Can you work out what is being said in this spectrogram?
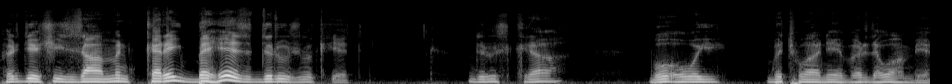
پردێکی زامن کەرەی بەهێز دروست بکرێت. دروست کرا بۆ ئەوەی بتوانێ بەردەوام بێ.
